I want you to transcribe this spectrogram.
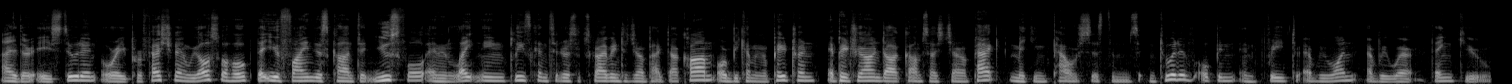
either a student or a professional. And we also hope that you find this content useful and enlightening. Please consider subscribing to generalpac.com or becoming a patron at patreon.com slash generalpac, making power systems intuitive, open, and free to everyone, everywhere. Thank you.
